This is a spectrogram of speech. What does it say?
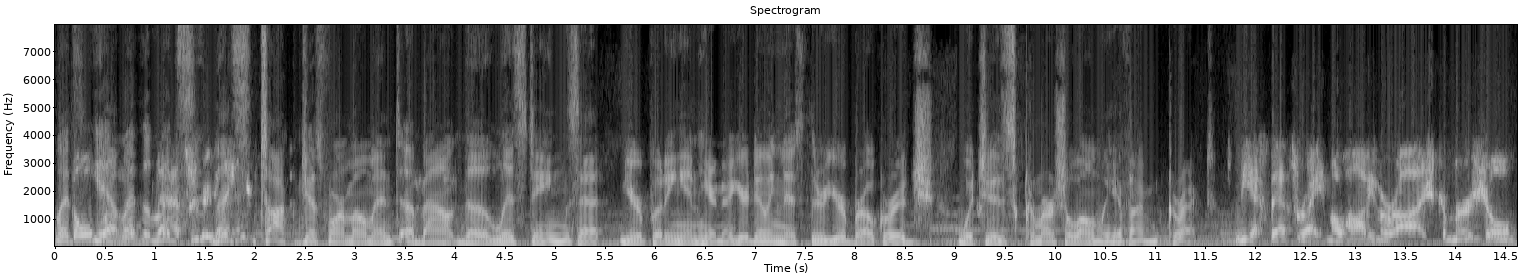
Let's, gold yeah, level, let, let's, let's talk just for a moment about the listings that you're putting in here. Now, you're doing this through your brokerage, which is commercial only, if I'm correct. Yes, that's right. Mojave Mirage Commercial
